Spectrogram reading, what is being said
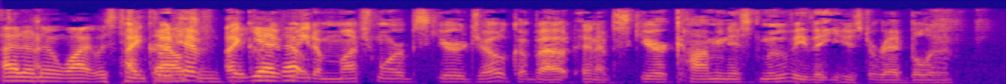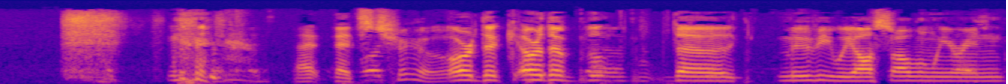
I don't know why it was 10,000. I could have, I could yeah, have that... made a much more obscure joke about an obscure communist movie that used a red balloon. that, that's true. Or the or the the movie we all saw when we were in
